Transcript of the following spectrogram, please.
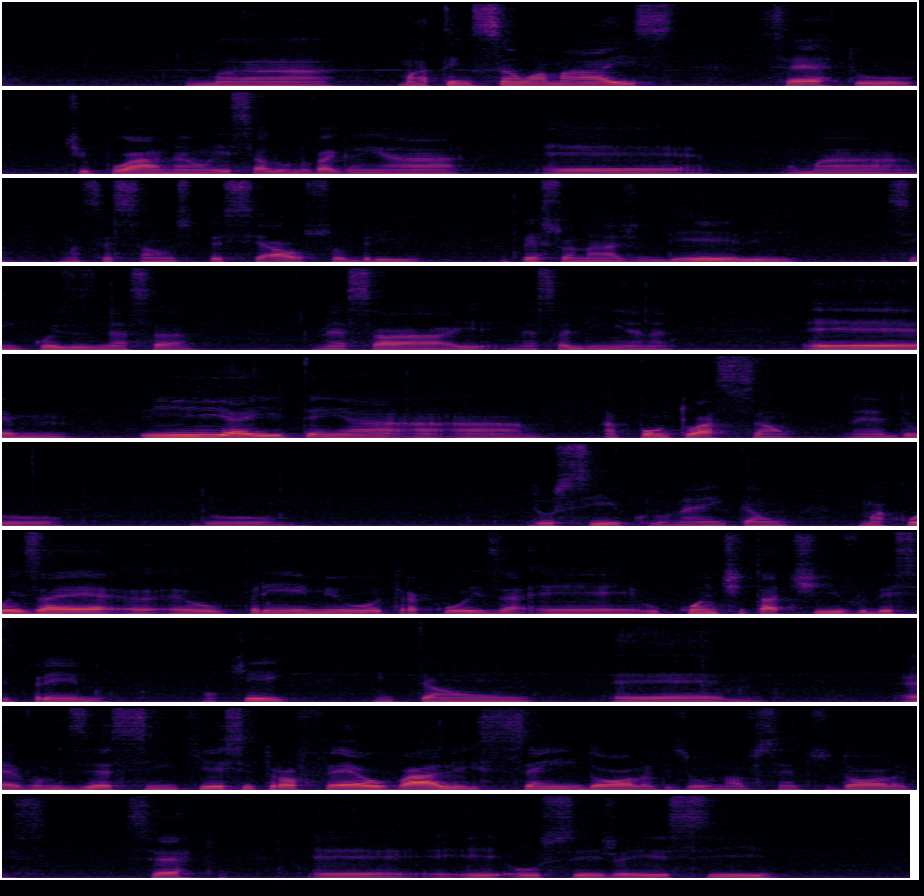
uma, uma atenção a mais, certo? Tipo, ah não, esse aluno vai ganhar é, uma, uma sessão especial sobre o personagem dele, assim, coisas nessa, nessa, nessa linha, né? É, e aí tem a, a, a pontuação né, do, do, do ciclo, né? Então, uma coisa é, é, o prêmio, outra coisa é o quantitativo desse prêmio, ok? Então, é, é, vamos dizer assim, que esse troféu vale 100 dólares ou 900 dólares certo? É, é, ou seja, esse,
